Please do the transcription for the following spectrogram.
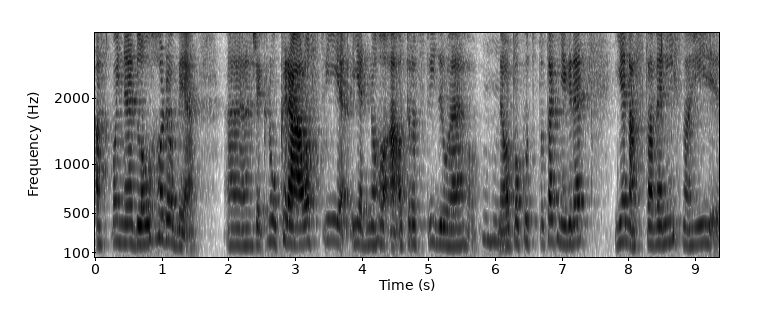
aspoň ne dlouhodobě, eh, řeknu království jednoho a otroctví druhého. Mm-hmm. Jo, pokud to tak někde je nastavený, snaží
